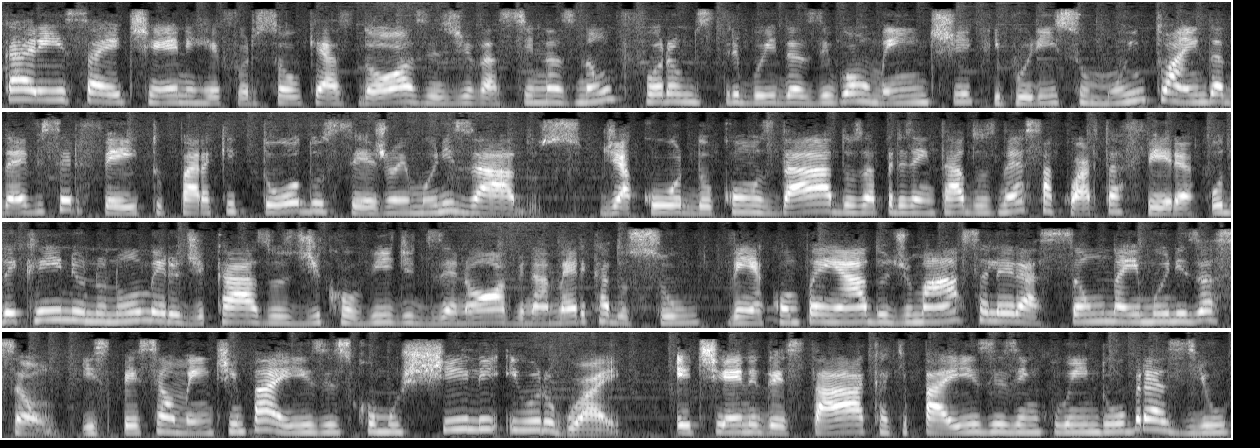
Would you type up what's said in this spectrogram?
Carissa Etienne reforçou que as doses de vacinas não foram distribuídas igualmente e por isso muito ainda deve ser feito para que todos sejam imunizados. De acordo com os dados apresentados nesta quarta-feira, o declínio no número de casos de Covid-19 na América do Sul vem acompanhado de uma aceleração na imunização, especialmente em países como como Chile e Uruguai. Etienne destaca que países incluindo o Brasil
